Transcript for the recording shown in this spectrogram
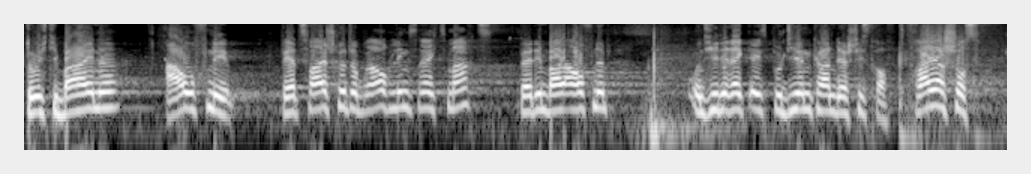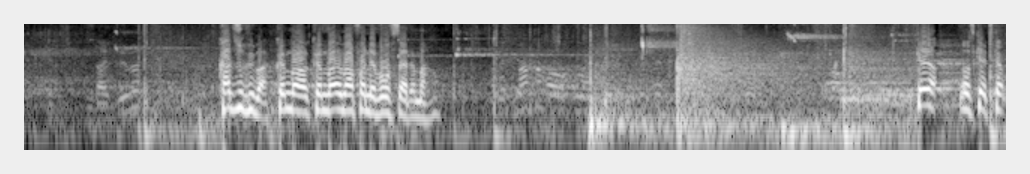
durch die Beine aufnehmen. Wer zwei Schritte braucht, links, rechts macht's. Wer den Ball aufnimmt und hier direkt explodieren kann, der schießt drauf. Freier Schuss. Kannst du rüber. Können wir, können wir immer von der Wurfseite machen. Genau, los geht's, komm.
